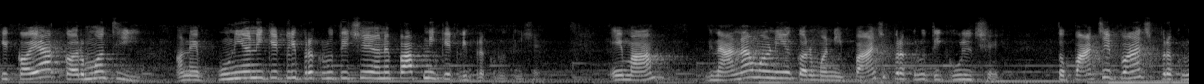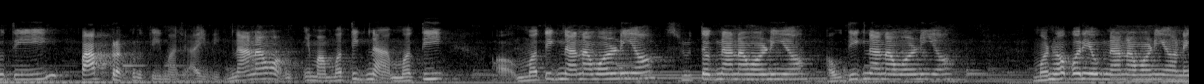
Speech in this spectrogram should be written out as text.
કે કયા કર્મથી અને પુણ્યની કેટલી પ્રકૃતિ છે અને પાપની કેટલી પ્રકૃતિ છે. એમાં જ્ઞાનામણીય કર્મની પાંચ પ્રકૃતિ કુલ છે. તો પાંચે પાંચ પ્રકૃતિ પાપ પ્રકૃતિમાં જ આવી. જ્ઞાના એમાં મતિ જ્ઞા, મતિ મતિ જ્ઞાનાવર્ણીય, શ્રુત જ્ઞાનાવર્ણીય, અવધિ જ્ઞાનાવર્ણીય મનોપર્યોગ જ્ઞાનાવર્ણીય અને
